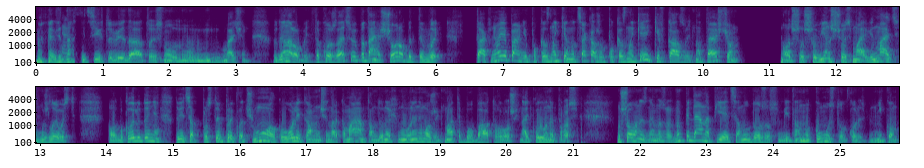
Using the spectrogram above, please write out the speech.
Від нас від всіх тобі, да, тобто, ну, бачимо, людина робить. Також задайте собі питання, що робите ви? Так, в нього є певні показники. Ну, це кажу, показники, які вказують на те, що. От що, що він щось має, він має ці можливості. От, бо коли людині дивіться, простий приклад, чому алкоголікам чи наркоманам там до них ну вони не можуть мати багато грошей, навіть коли вони просять. Ну що вони з ними зроблять? Ну піде нап'ється, ну дозу собі там, ну кому з того користь? Нікому.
